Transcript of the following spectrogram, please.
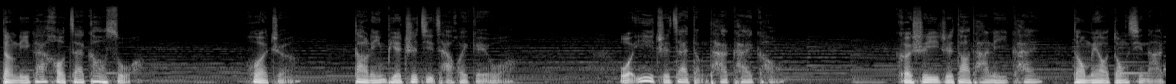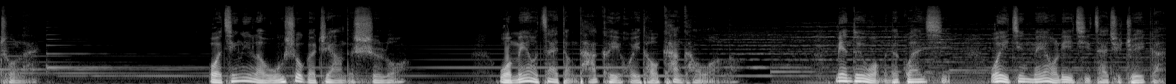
等离开后再告诉我，或者到临别之际才会给我。我一直在等他开口，可是，一直到他离开都没有东西拿出来。我经历了无数个这样的失落，我没有再等他可以回头看看我了。面对我们的关系，我已经没有力气再去追赶，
